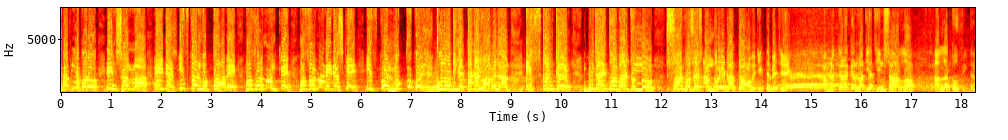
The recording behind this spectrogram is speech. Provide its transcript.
ঝাঁপিয়ে পড়ো। ইনশাল্লাহ এই দেশ ইসকন মুক্ত হবে। মুসলমানকে, মুসলমান এই দেশকে ইস্কন মুক্ত করে। কোনো দিকে তাকানো হবে না। ইসকনকে বিদায় করবার জন্য সর্বশেষ আন্দোলনে ডাক দেওয়া হবে ঠিক বেঁচে আমরা কারা কারা রাজি আছি ইনশাআল্লাহ? আল্লাহ তৌফিক দান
